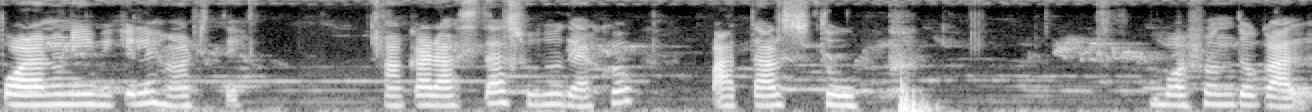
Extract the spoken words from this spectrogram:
পড়ানো নেই বিকেলে হাঁটতে। ফাঁকা রাস্তা, শুধু দেখো পাতার স্তূপ। বসন্তকাল,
